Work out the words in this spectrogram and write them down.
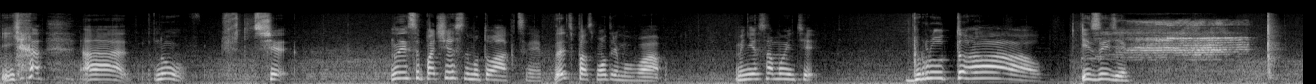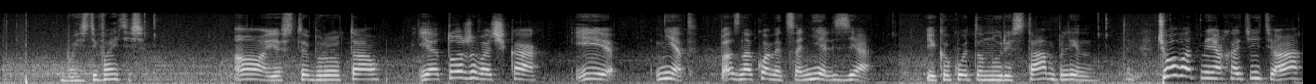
И я, а, ну, че, ну, если по-честному, то акции. Давайте посмотрим его. Мне самой интересно. Брутал! Изыди. Вы издеваетесь? А, если ты брутал. Я тоже в очках. И нет, познакомиться нельзя. И какой-то Нуристам, блин, что вы от меня хотите, а?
